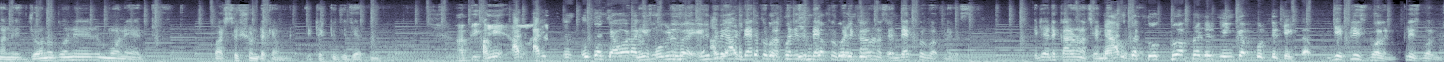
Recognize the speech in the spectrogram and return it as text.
মানে জনগণের মনে আর কি পারসেপশনটা কেমন? এটা একটু যদি আপনি কি এটা যাওয়ার আগে মবিন ভাই আমি আমি ব্যাক করব আপনার কাছে ব্যাক করব এটা কারণ আছে ব্যাক করব আপনার কাছে। এটা একটা কারণ আছে আমি আরেকটা তথ্য আপনাদের লিঙ্ক আপ করতে চাইতাম জি প্লিজ বলেন প্লিজ বলেন।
